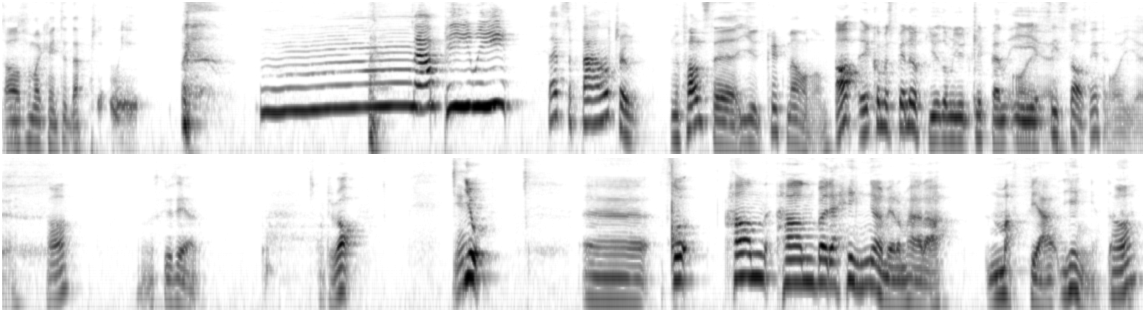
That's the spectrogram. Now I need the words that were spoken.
Ja, för man kan ju inte där Peewee. Mm, I'm Pee-Wee! That's the final truth. Men fanns det ljudklipp med honom? Ja, vi kommer spela upp ljud, de ljudklippen i Oj. sista avsnittet. Oj, oj, oj. Ja. Nu ska vi se här. Vart det var. Ja. Jo. Eh, så han, han börjar hänga med de här uh, maffiagänget där. Ja.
